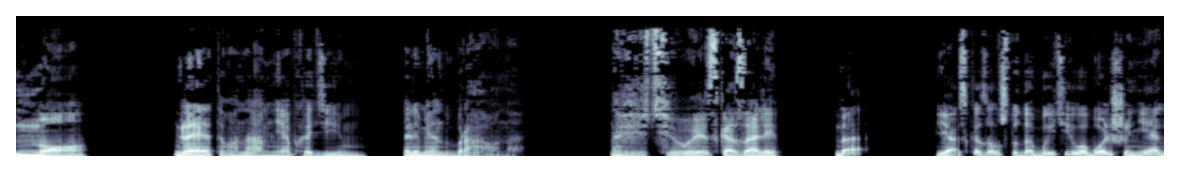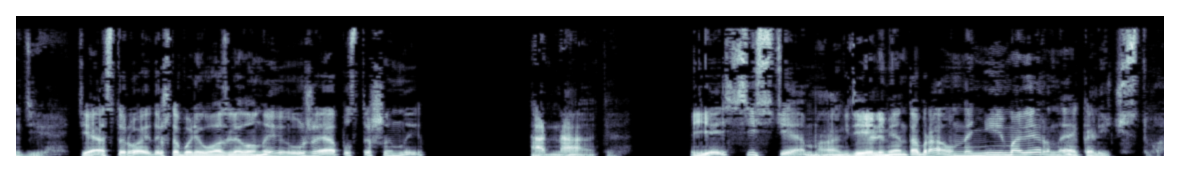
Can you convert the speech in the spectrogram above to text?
Но... Для этого нам необходим элемент Брауна. Ведь вы сказали... Да, я сказал, что добыть его больше негде. Те астероиды, что были возле Луны, уже опустошены. Однако есть система, где элемента Брауна неимоверное количество.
